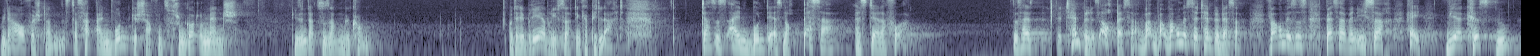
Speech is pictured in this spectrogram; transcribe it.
wieder auferstanden ist, das hat einen Bund geschaffen zwischen Gott und Mensch. Die sind da zusammengekommen. Und der Hebräerbrief sagt in Kapitel 8, das ist ein Bund, der ist noch besser als der davor. Das heißt, der Tempel ist auch besser. Warum ist der Tempel besser? Warum ist es besser, wenn ich sage, hey, wir Christen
